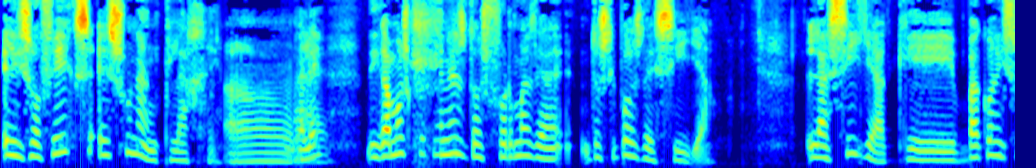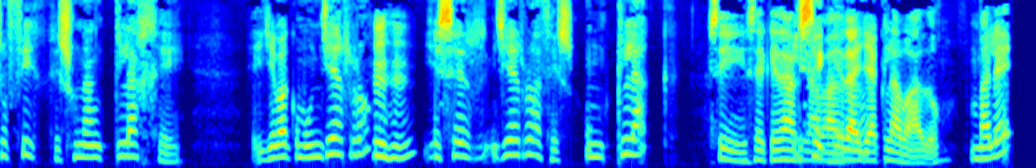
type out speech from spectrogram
El Isofix es un anclaje. Ah, ¿vale? Digamos que tienes dos formas de dos tipos de silla. La silla que va con Isofix, que es un anclaje, eh, lleva como un hierro y ese hierro haces un clac Sí, se queda y se queda ya clavado, ¿vale?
